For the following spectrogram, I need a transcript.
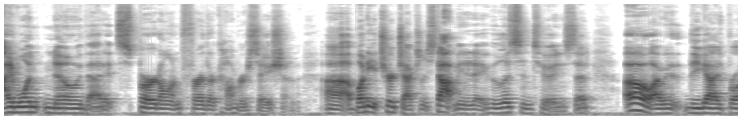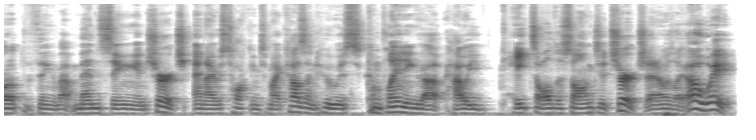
I to know that it spurred on further conversation. Uh, a buddy at church actually stopped me today who listened to it and he said, "Oh, I was, you guys brought up the thing about men singing in church, and I was talking to my cousin who was complaining about how he hates all the songs at church, and I was like, oh wait,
